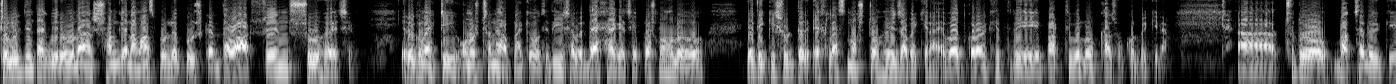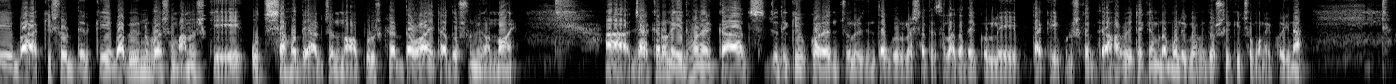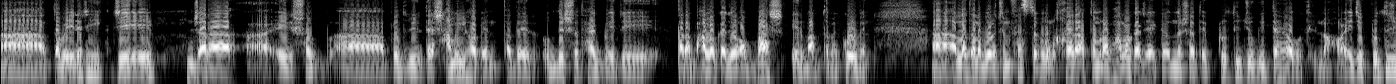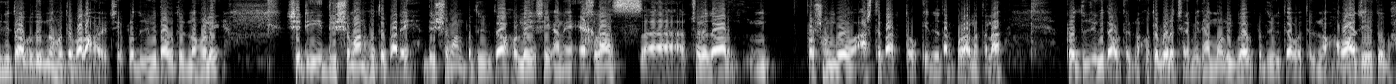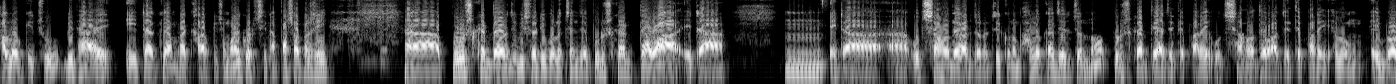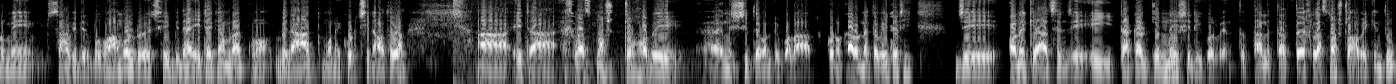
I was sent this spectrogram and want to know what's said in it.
চল্লিশ দিন তাকবির ওনার সঙ্গে নামাজ পড়লে পুরস্কার দেওয়ার ট্রেন্ড শুরু হয়েছে। এরকম একটি অনুষ্ঠানে আপনাকে অতিথি হিসাবে দেখা গেছে। প্রশ্ন হলো, এতে কিশোরদের এখলাস নষ্ট হয়ে যাবে কিনা? এবাদত করার ক্ষেত্রে পার্থিব লোক কাজও করবে কিনা? ছোট বাচ্চাদেরকে বা কিশোরদেরকে বা বিভিন্ন বয়সের মানুষকে উৎসাহ দেওয়ার জন্য পুরস্কার দেওয়া এটা দর্শনীয় নয়। যার কারণে এই ধরনের কাজ যদি কেউ করেন, চল্লিশ দিন তাকবিরুল্লাহর সাথে সালাত আদায় করলে তাকে পুরস্কার দেওয়া হবে। এটাকে আমরা মৌলিকভাবে দোষী কিছু মনে করি না। তবে এটা ঠিক যে যারা এইসব প্রতিযোগিতায় সামিল হবেন, তাদের উদ্দেশ্য থাকবে যে তারা ভালো কাজের অভ্যাস এর মাধ্যমে করবেন। আল্লাহ তালা বলেছেন ফাস্তাবুল খয়রা তোমরা ভালো কাজে একে অন্যের সাথে প্রতিযোগিতায় অবতীর্ণ হয়। এই যে প্রতিযোগিতা অবতীর্ণ হতে বলা হয়েছে, প্রতিযোগিতা অবতীর্ণ হলে সেটি দৃশ্যমান হতে পারে। দৃশ্যমান প্রতিযোগিতা হলে সেখানে এখলাস চলে যাওয়ার প্রসঙ্গ আসতে পারতো। কিন্তু তারপর আল্লাহ তালা প্রতিযোগিতা অবতীর্ণ হতে বলেছেন। বিধায় মৌলিকভাবে প্রতিযোগিতা অবতীর্ণ হওয়া যেহেতু ভালো কিছু, বিধায় এটাকে আমরা খারাপ কিছু মনে করছি না। পাশাপাশি পুরস্কার দেওয়ার যে বিষয়টি বলেছেন যে পুরস্কার দেওয়া এটা এটা উৎসাহ দেওয়ার জন্য, যে কোনো ভালো কাজের জন্য পুরস্কার দেওয়া যেতে পারে, উৎসাহ দেওয়া যেতে পারে এবং এই বর্মে সাহাবিদের বহু আমল রয়েছে। বিধায় এটাকে আমরা কোনো বেদাত মনে করছি না অথবা এটা এখলাস নষ্ট হবে নিশ্চিত এমনটি বলার কোনো কারণ তবে এটা ঠিক যে অনেকে আছেন যে এই টাকার জন্যই সেটি করবেন। তো তাহলে তার তো এখলাস নষ্ট হবে। কিন্তু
